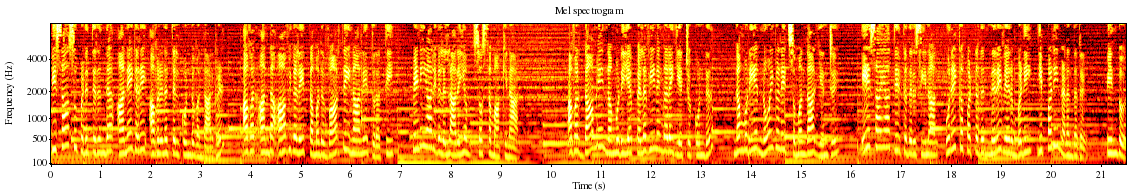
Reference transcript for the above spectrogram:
பிசாசு பிடித்திருந்த அநேகரை அவரிடத்தில் கொண்டு வந்தார்கள். அவர் அந்த ஆவிகளை தமது வார்த்தையினாலே துரத்தி பிணியாளிகள் எல்லாரையும் சொஸ்தமாக்கினார். அவர் தாமே நம்முடைய பலவீனங்களை ஏற்றுக்கொண்டு நம்முடைய நோய்களை சுமந்தார் என்று ஏசாயா தீர்க்கதரிசியினால் உரைக்கப்பட்டது நிறைவேறும்படி இப்படி நடந்தது. பின்பு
